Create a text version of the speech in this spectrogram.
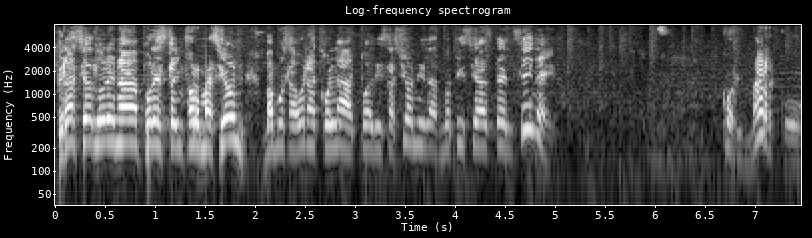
Gracias, Lorena, por esta información. Vamos ahora con la actualización y las noticias del cine. Con Marco.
